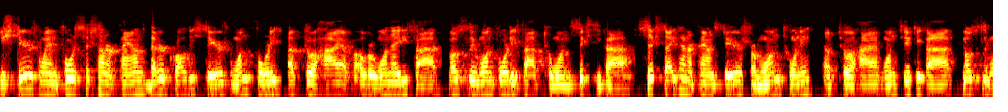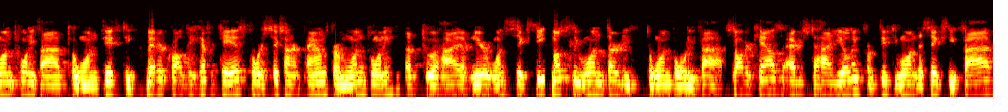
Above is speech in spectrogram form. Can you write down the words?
Your steers weighing four to six hundred pounds. Better quality steers, 140 up to a high of over 185. Mostly 145 to 165. Six to eight hundred pound steers from 120 up to a high of 155, mostly 125 to 150. Better quality heifer calves, 4 to 600 pounds from 120 up to a high of near 160, mostly 130 to 145. Slaughter cows averaged to high yielding from 51 to 65.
